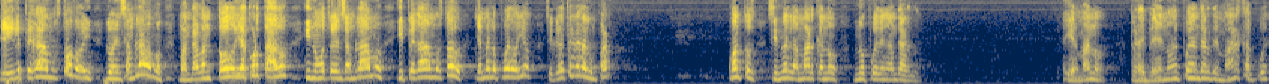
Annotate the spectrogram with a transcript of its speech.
Y ahí le pegábamos todo, ahí los ensamblábamos, mandaban todo ya cortado y nosotros ensamblábamos y pegábamos todo. Ya me lo puedo yo. Si quieres te regalo un par. ¿Cuántos, si no es la marca, no, no pueden andarlo? Y hermano, pero hay veces no se puede andar de marca, pues.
